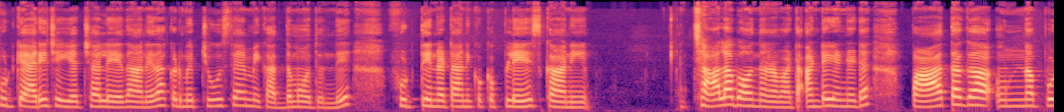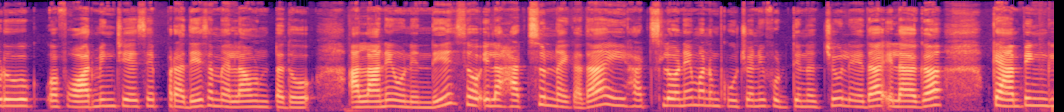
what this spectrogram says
ఫుడ్ క్యారీ చేయొచ్చా లేదా అనేది అక్కడ మీరు చూస్తే మీకు అర్థమవుతుంది. ఫుడ్ తినటానికి ఒక ప్లేస్ కానీ చాలా బాగుందన్నమాట. అంటే ఏంటంటే పాతగా ఉన్నప్పుడు ఫార్మింగ్ చేసే ప్రదేశం ఎలా ఉంటుందో అలానే ఉనింది సో ఇలా హట్స్ ఉన్నాయి కదా ఈ హట్స్లోనే మనం కూర్చొని ఫుడ్ తినొచ్చు లేదా ఇలాగా క్యాంపింగ్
